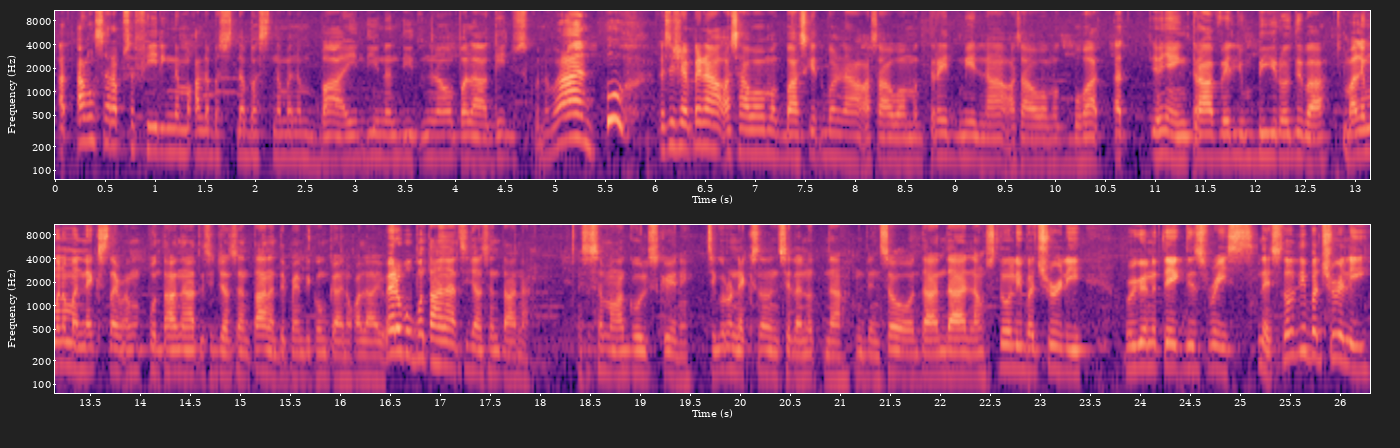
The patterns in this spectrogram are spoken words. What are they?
At ang sarap sa feeling na makalabas-labas naman ng bahay, hindi yung nandito na naman palagi. Diyos ko naman. Whew! Kasi syempre nakakasawa mag-basketball, nakakasawa mag-treadmill, nakakasawa magbuhat. At yun yung travel, yung b-roll, di ba? Mali mo naman next time ang puntahan natin si John Santana, depende kung gaano kalayo. Pero pupuntahan natin si John Santana. Isa sa mga goals ko yun eh. Siguro next na sila not na. And then so, dahan-dahan lang, slowly but surely, we're gonna take this race. Hindi, slowly but surely,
